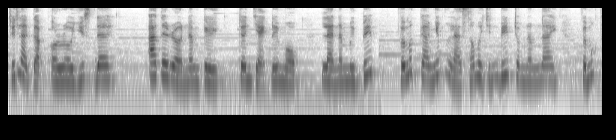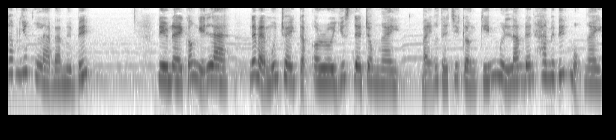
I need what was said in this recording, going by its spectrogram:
chính là cặp Euro USD. ATR 5 kỳ trên chart D1 là 50 pip với mức cao nhất là 69 pip trong năm nay và mức thấp nhất là 30 pip. Điều này có nghĩa là nếu bạn muốn trade cặp Euro USD trong ngày, bạn có thể chỉ cần kiếm 15 đến 20 pip một ngày.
